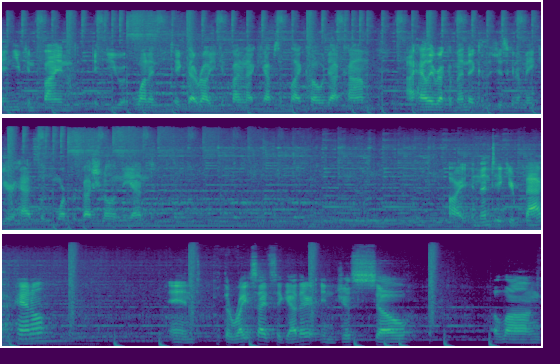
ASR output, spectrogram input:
And you can find, if you want to take that route, you can find it at capsupplyco.com. I highly recommend it because it's just going to make your hats look more professional in the end. Alright, and then take your back panel and put the right sides together and just sew along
